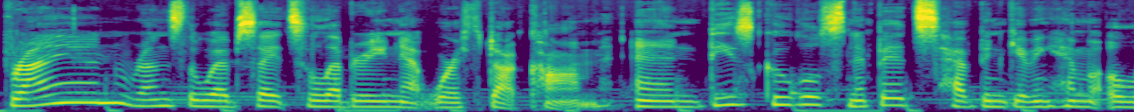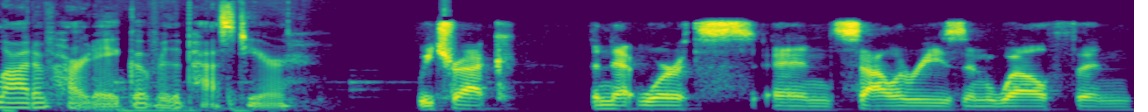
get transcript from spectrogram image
Brian runs the website celebritynetworth.com, and these Google snippets have been giving him a lot of heartache over the past year. We track the net worths and salaries and wealth and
